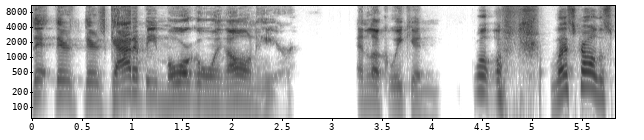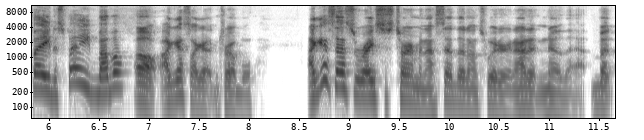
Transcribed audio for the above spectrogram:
There, there there's got to be more going on here. And look, we can. Well, let's call the spade a spade, Bubba. Oh, I guess I got in trouble. I guess that's a racist term, and I said that on Twitter, and I didn't know that, but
